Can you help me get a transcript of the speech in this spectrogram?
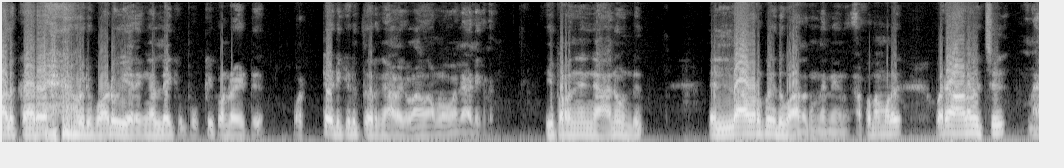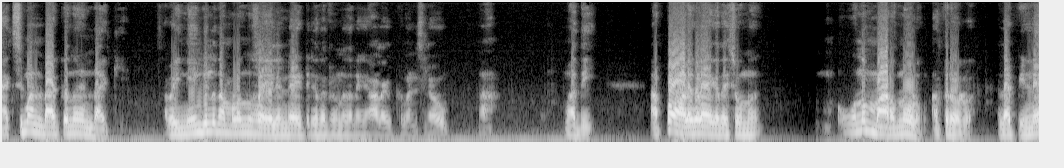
ആൾക്കാരെ ഒരുപാട് ഉയരങ്ങളിലേക്ക് പൊക്കിക്കൊണ്ടുപോയിട്ട് ഒറ്റയടിക്കെടുത്ത് എറിഞ്ഞ ആളുകളാണ് നമ്മൾ മലയാളികൾ ഈ പറഞ്ഞ ഞാനും ഉണ്ട്. എല്ലാവർക്കും ഇത് ബാധകം തന്നെയാണ്. അപ്പൊ നമ്മൾ ഒരാളെ വെച്ച് മാക്സിമം ഉണ്ടാക്കുന്നത് ഉണ്ടാക്കി. അപ്പൊ ഇനിയെങ്കിലും നമ്മളൊന്ന് സൈലന്റ് ആയിട്ട് ഇരുന്നിട്ടുണ്ടെന്നുണ്ടെങ്കിൽ ആളുകൾക്ക് മനസ്സിലാവും. മതി. അപ്പോൾ ആളുകൾ ഏകദേശം ഒന്ന് ഒന്ന് മറന്നോളും അത്രേ ഉള്ളൂ. അല്ല പിന്നെ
